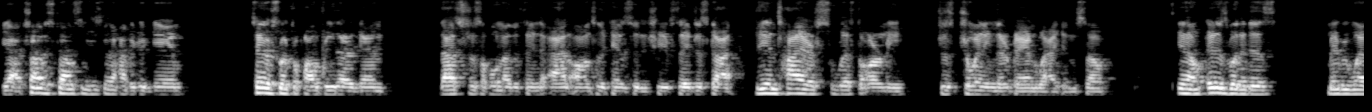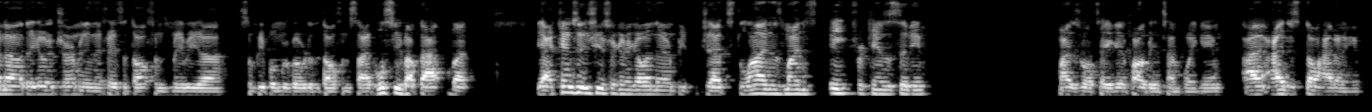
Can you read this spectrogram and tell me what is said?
yeah, Travis Kelce, he's going to have a good game. Taylor Swift will probably be there again. That's just a whole other thing to add on to the Kansas City Chiefs. They just got the entire Swift army just joining their bandwagon. So, you know, it is what it is. Maybe when uh, they go to Germany and they face the Dolphins, maybe uh, some people move over to the Dolphin side. We'll see about that. But yeah, Kansas City Chiefs are going to go in there and beat the Jets. The line is minus eight for Kansas City. Might as well take it. Probably be a 10 point game. I, I just don't have any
